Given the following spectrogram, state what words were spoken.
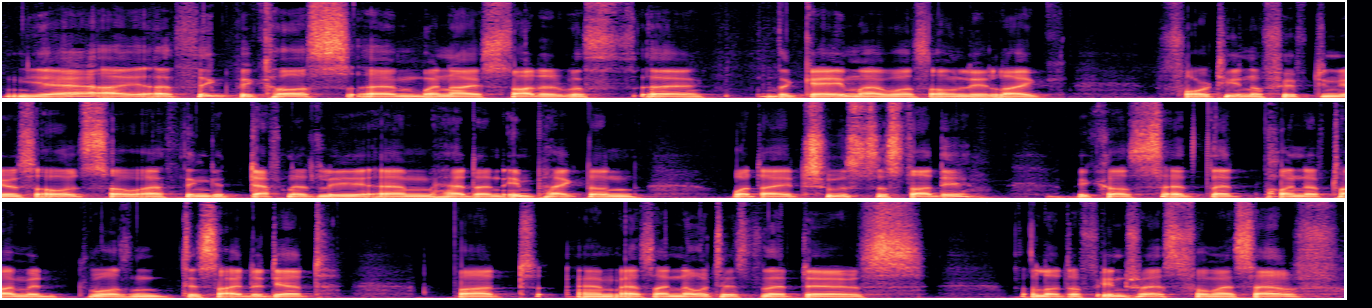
Yeah, I, I think because um, when I started with uh, the game, I was only like 14 or 15 years old. So I think it definitely um, had an impact on what I choose to study because at that point of time it wasn't decided yet. But um, as I noticed that there's a lot of interest for myself,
